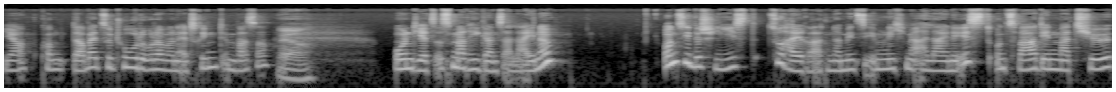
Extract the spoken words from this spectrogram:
ja, kommt dabei zu Tode oder man ertrinkt im Wasser. Ja. Und jetzt ist Marie ganz alleine. Und sie beschließt zu heiraten, damit sie eben nicht mehr alleine ist. Und zwar den Mathieu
